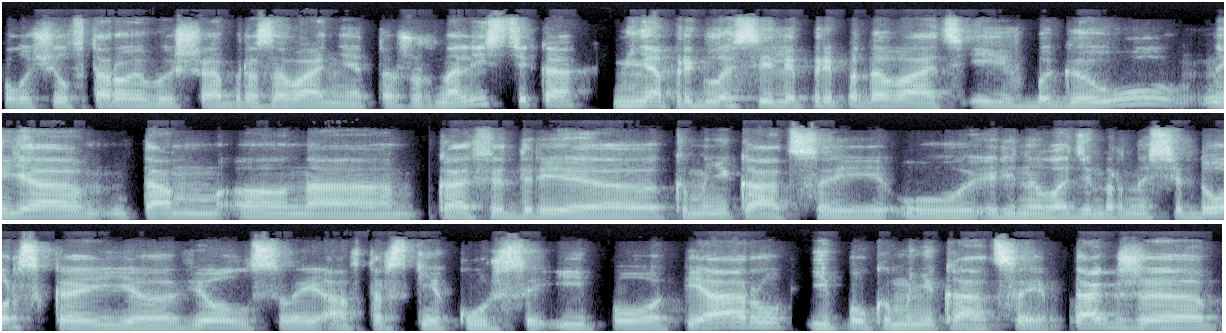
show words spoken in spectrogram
получил второе высшее образование, это журналистика. Меня пригласили преподавать и в БГУ. Я там э, на кафедре коммуникации у Ирины Владимировны Сидорской э, вел свои авторские курсы и по пиару, и по коммуникации. Также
